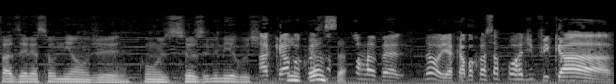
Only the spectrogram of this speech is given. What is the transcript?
fazerem essa união de, com os seus inimigos? Acaba com essa porra, velho. Não, e acaba com essa porra de ficar.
